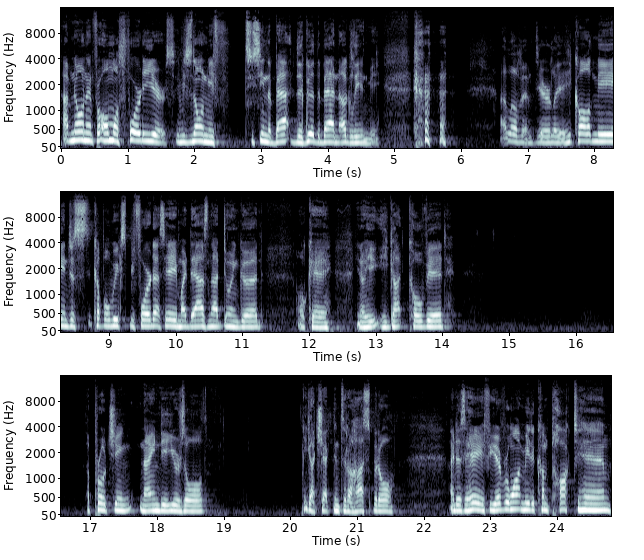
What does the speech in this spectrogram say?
I've known him for almost 40 years. He's known me, he's seen the, bad, the good, the bad, and ugly in me. I love him dearly. He called me and just a couple weeks before that, said, hey, my dad's not doing good. Okay. You know, he, he got COVID approaching 90 years old. He got checked into the hospital. I just said, hey, if you ever want me to come talk to him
